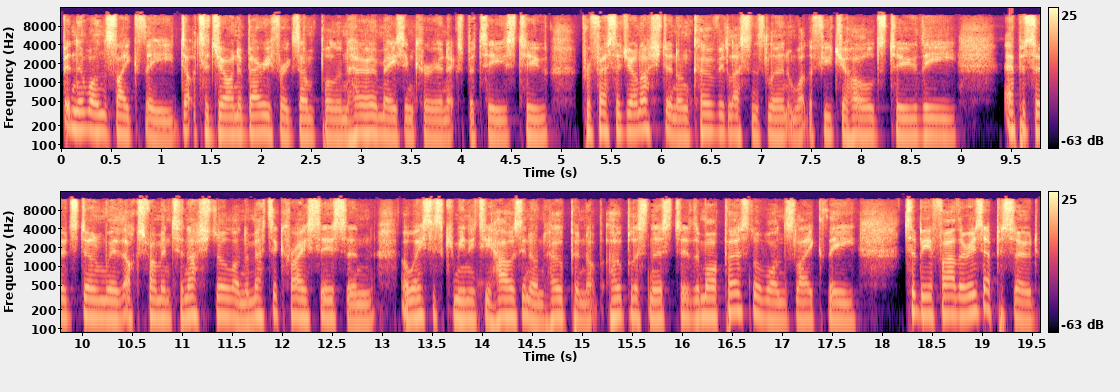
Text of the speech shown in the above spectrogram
been the ones like the Dr. Joanna Berry, for example, and her amazing career and expertise to Professor John Ashton on COVID lessons learned and what the future holds to the episodes done with Oxfam International on the meta crisis and Oasis Community Housing on hope and hopelessness to the more personal ones like the To Be a Father Is episode.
